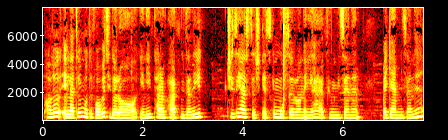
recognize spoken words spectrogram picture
حالا علت های متفاوتی داره ها. یعنی طرف حرف می‌زنه یه چیزی هستش. کسی که مصرانه یه حرفی می‌زنه و گم می‌زنه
